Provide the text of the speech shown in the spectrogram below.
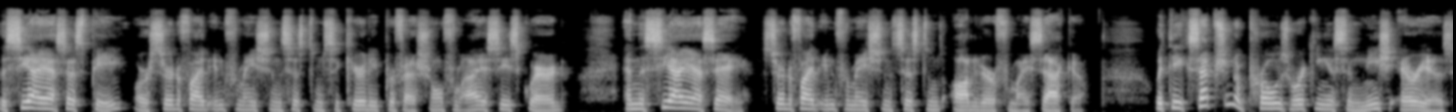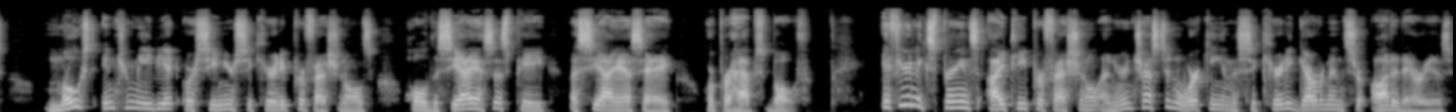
The CISSP, or Certified Information System Security Professional from ISC Squared, and the CISA, Certified Information Systems Auditor from ISACA. With the exception of pros working in some niche areas, most intermediate or senior security professionals hold a CISSP, a CISA, or perhaps both. If you're an experienced IT professional and you're interested in working in the security governance or audit areas,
